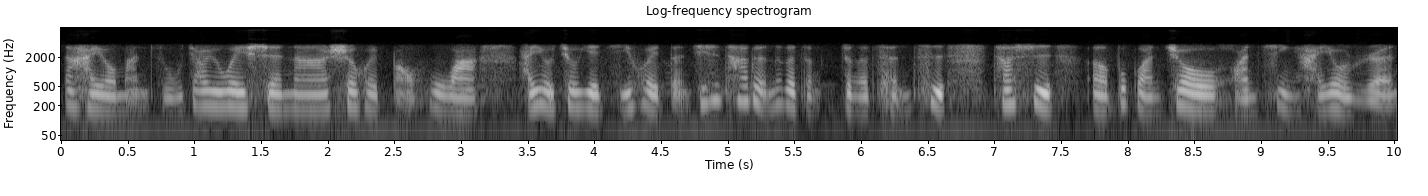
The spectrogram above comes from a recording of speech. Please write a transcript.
那还有满足教育卫生啊、社会保护啊，还有就业机会等，其实它的那个整整个层次，它是呃不管就环境还有人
